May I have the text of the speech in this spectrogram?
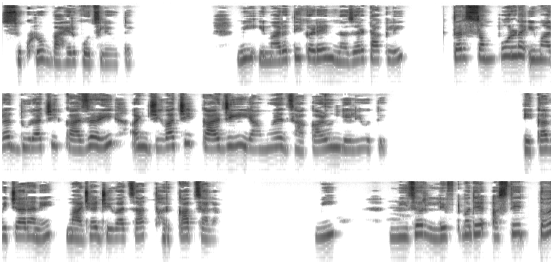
सुखरूप बाहेर पोचले होते. मी इमारतीकडे नजर टाकली तर संपूर्ण इमारत धुराची काजळी आणि जीवाची काळजी यामुळे झाकाळून गेली होती. एका विचाराने माझ्या जीवाचा थरकाप झाला. मी मी जर लिफ्टमध्ये असते तर?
